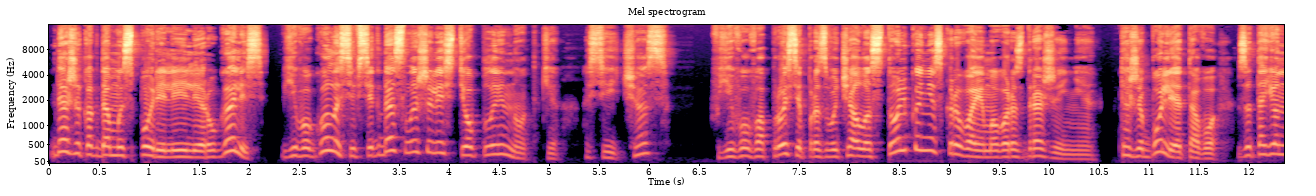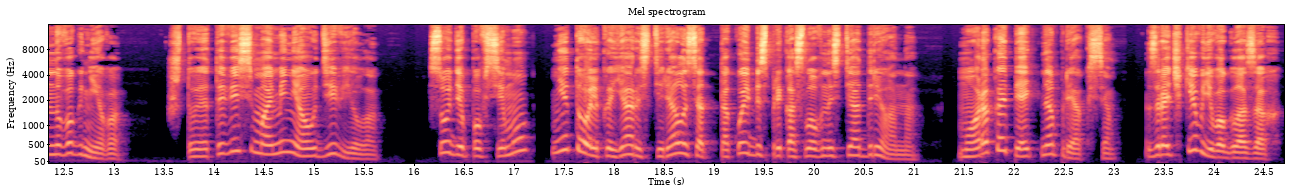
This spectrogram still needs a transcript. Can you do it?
Даже когда мы спорили или ругались, в его голосе всегда слышались теплые нотки. А сейчас... В его вопросе прозвучало столько нескрываемого раздражения, даже более того, затаенного гнева, что это весьма меня удивило. Судя по всему, не только я растерялась от такой беспрекословности Адриана. Морок опять напрягся. Зрачки в его глазах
